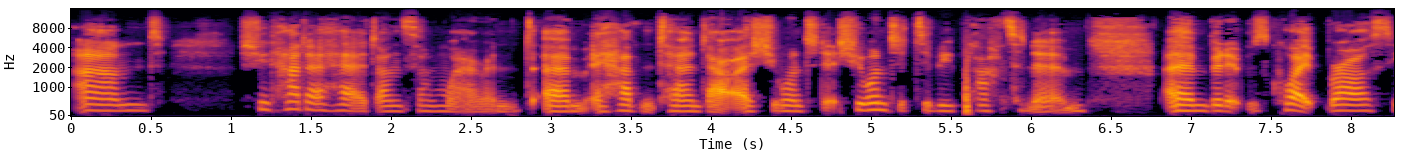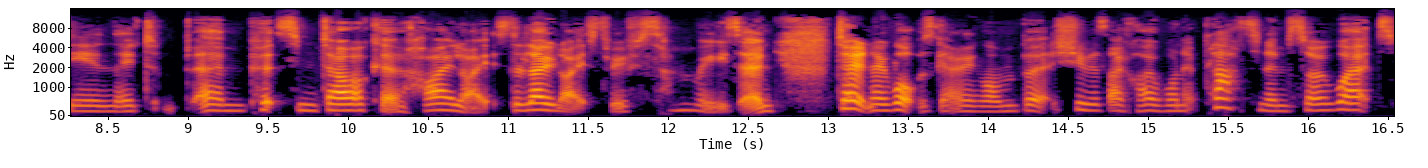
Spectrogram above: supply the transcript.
and she'd had her hair done somewhere and um, it hadn't turned out as she wanted it. She wanted to be platinum, um, but it was quite brassy and they'd um, put some darker highlights, the low lights through for some reason. Don't know what was going on, but she was like, I want it platinum. So I worked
